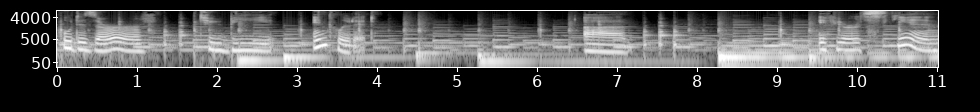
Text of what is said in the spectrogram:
who deserve to be included. Uh, if your skin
